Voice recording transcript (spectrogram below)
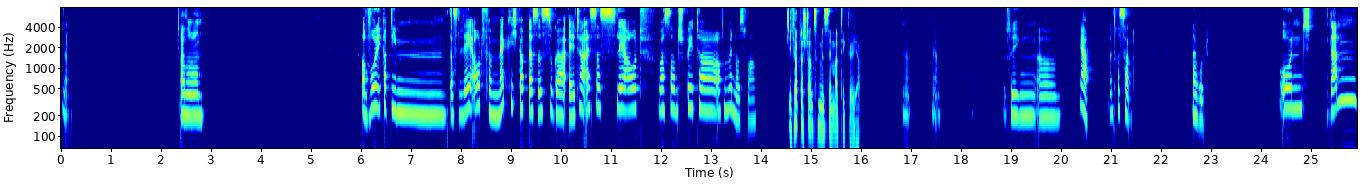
Ja. Also, obwohl, ich glaube, die das Layout für Mac, ich glaube, das ist sogar älter als das Layout, was dann später auf dem Windows war. Ich glaube, das stand zumindest im Artikel, ja. Ja, ja. ja. Deswegen, äh, ja, interessant. Na gut. Und dann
